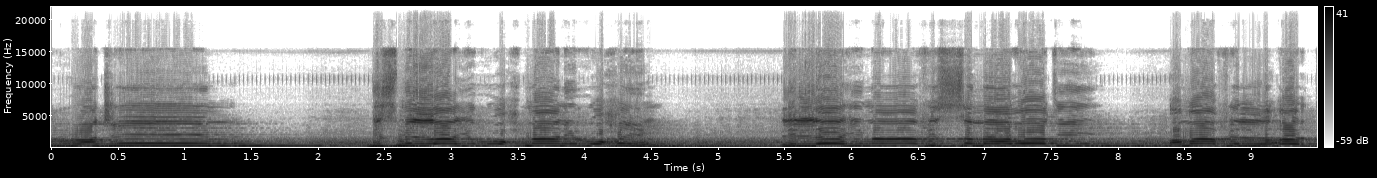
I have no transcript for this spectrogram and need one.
الرجيم. بسم الله الرحمن الرحيم. لله ما في السماوات وما في الأرض.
